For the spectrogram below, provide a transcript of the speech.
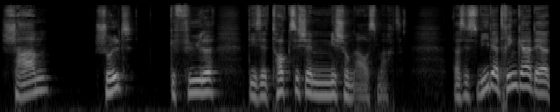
Scham, Schuldgefühl, diese toxische Mischung ausmacht. Das ist wie der Trinker, der,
